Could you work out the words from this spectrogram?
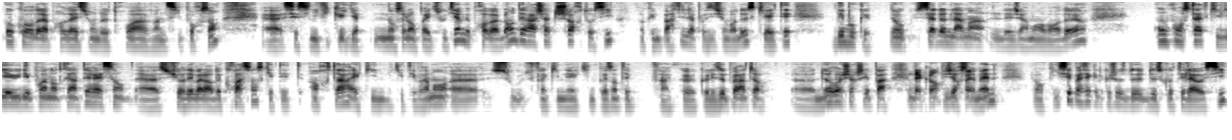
au cours de la progression de 3,26%. ça signifie qu'il n'y a non seulement pas eu de soutien, mais probablement des rachats de short aussi, donc une partie de la position vendeuse qui a été débouclée. Donc ça donne la main légèrement aux vendeurs. On constate qu'il y a eu des points d'entrée intéressants euh, sur des valeurs de croissance qui étaient en retard et qui, étaient vraiment euh, sous, enfin qui ne, qui ne présentaient, enfin que, les opérateurs euh, ne recherchaient pas depuis plusieurs semaines. Donc il s'est passé quelque chose de, ce côté-là aussi.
